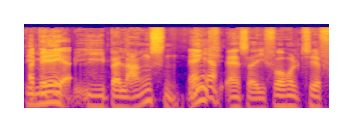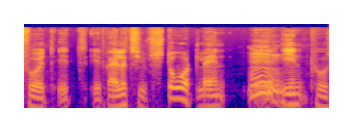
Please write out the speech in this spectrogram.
det er Og mere bliver- i, i balancen, Ja, ikke? ja. altså i forhold til at få et, et, et relativt stort land mm. øh, Mm. ind på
